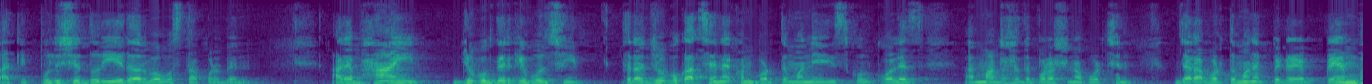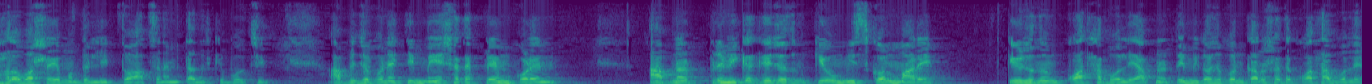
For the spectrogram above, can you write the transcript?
তাকে পুলিশে ধরিয়ে দেওয়ার ব্যবস্থা করবেন। আরে ভাই, যুবকদেরকে বলছি যারা যুবক আছেন, এখন বর্তমানে স্কুল, কলেজ মাদ্রাসাতে পড়াশোনা করছেন, যারা বর্তমানে প্রেম ভালোবাসার মধ্যে লিপ্ত আছেন, আমি তাদেরকে বলছি, আপনি যখন একটি মেয়ের সাথে প্রেম করেন, আপনার প্রেমিকাকে যখন কেউ মিস কল মারে, কেউ যখন কথা বলে, আপনার প্রেমিকা যখন কারোর সাথে কথা বলে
